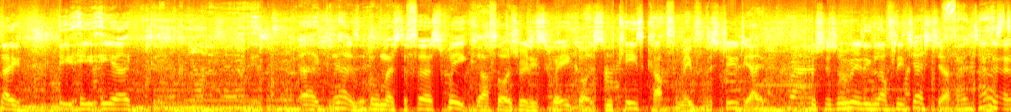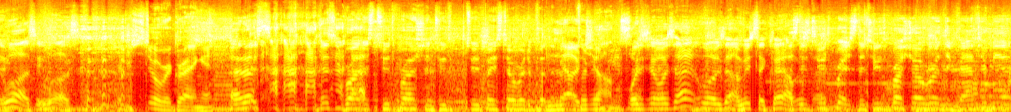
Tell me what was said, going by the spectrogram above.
no. He, he, he uh, uh, no, almost the first week. I thought it was really sweet. Got some keys cut for me for the studio, which was a really lovely gesture. Fantastic. Yeah, it was. It was. Still regretting it. Has he brought his toothbrush and tooth, toothpaste over to put in the No bathroom? chance. What, is, what was that? What was that? I missed the question. Is the, toothbrush, is the toothbrush over at the bathroom yet?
